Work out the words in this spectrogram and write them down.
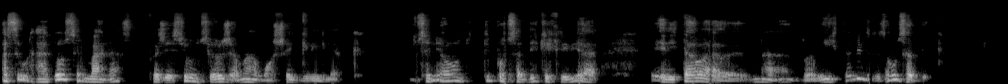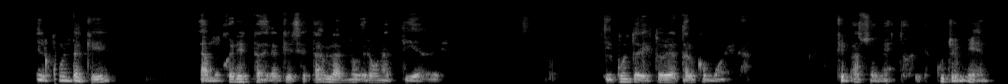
Hace unas dos semanas falleció un señor llamado Moshe Grilak. Un señor, un tipo sadí que escribía, editaba una revista, un sadí. Él cuenta que la mujer esta de la que se está hablando era una tía de él. Él cuenta la historia tal como era. ¿Qué pasó en historia? Escuchen bien.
